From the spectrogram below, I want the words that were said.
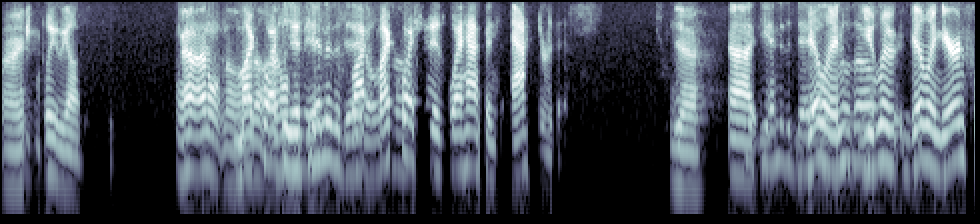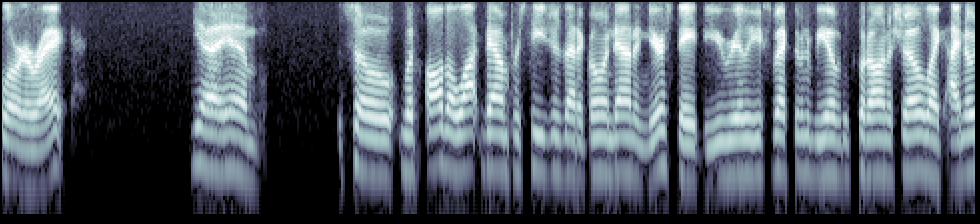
all right. To be completely honest. I don't know. my don't, question don't- At the end of the day, my, my question is what happens after this? Yeah. Uh, At the end of the day, Dylan, also, though- you live Dylan, you're in Florida, right? Yeah, I am. So with all the lockdown procedures that are going down in your state, do you really expect them to be able to put on a show? Like I know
